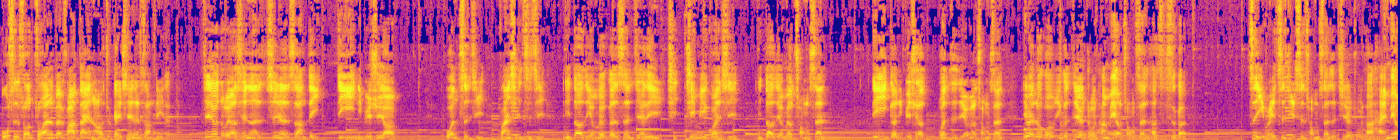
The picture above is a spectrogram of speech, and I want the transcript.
不是说坐在那边发呆，然后就可以信任上帝的。基督徒要信任信任上帝，第一，你必须要问自己、反省自己，你到底有没有跟神建立亲亲密关系？你到底有没有重生？第一个，你必须要问自己有没有重生，因为如果一个基督徒他没有重生，他只是个。自以为自己是重生的基督徒，他还没有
